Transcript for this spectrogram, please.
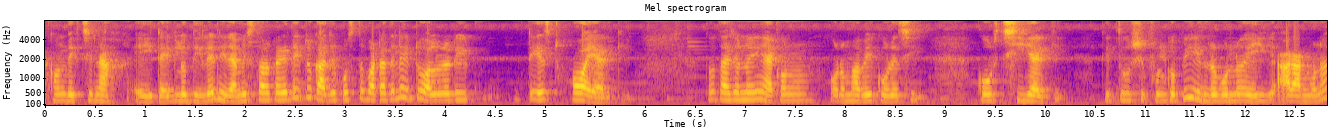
এখন দেখছি, না, এইটা এগুলো দিলে, নিরামিষ তরকারিতে একটু কাজু পোস্ত বাটা দিলে একটু অলরেডি টেস্ট হয় আর কি। তো তাই জন্যই এখন ওরমভাবেই করেছি, করছি আর কি। কিন্তু ফুলকপি ইন্দ্র বলল, এই আর আনব না,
